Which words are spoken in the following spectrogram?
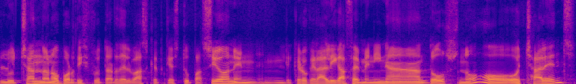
luchando ¿no? por disfrutar del básquet, que es tu pasión, en, creo que la Liga Femenina 2 ¿no? o Challenge,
